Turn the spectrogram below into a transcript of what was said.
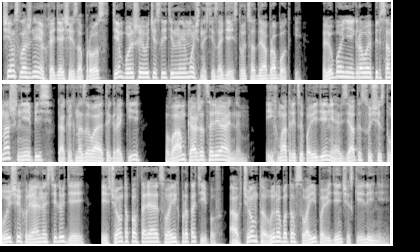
чем сложнее входящий запрос, тем большие вычислительные мощности задействуются для обработки. Любой неигровой персонаж, непись, как их называют игроки, вам кажется реальным. Их матрицы поведения взяты с существующих в реальности людей и в чем-то повторяют своих прототипов, а в чем-то выработав свои поведенческие линии.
